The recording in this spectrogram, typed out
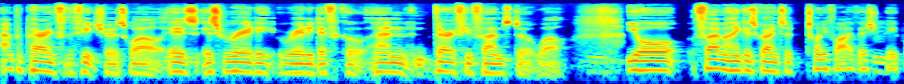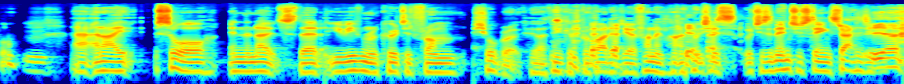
and preparing for the future as well is, is really, really difficult. And very few firms do it well. Mm. Your firm, I think, has grown to 25 ish mm. people. Mm. Uh, and I saw in the notes that you even recruited from Shawbrook, who I think have provided you a funding line, yeah. which is which is an interesting strategy. Yeah.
